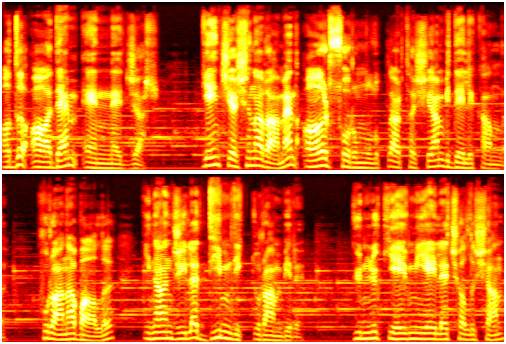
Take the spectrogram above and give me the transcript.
Adı Adem En-Neccar. Genç yaşına rağmen ağır sorumluluklar taşıyan bir delikanlı. Kur'an'a bağlı, inancıyla dimdik duran biri. Günlük yevmiyeyle çalışan,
